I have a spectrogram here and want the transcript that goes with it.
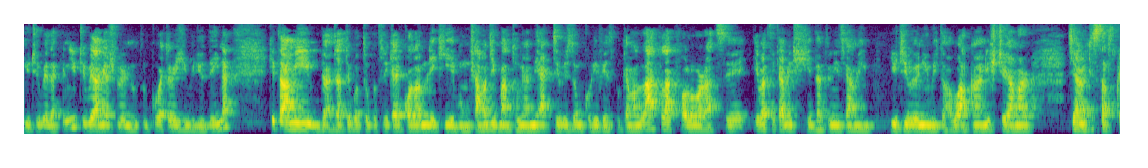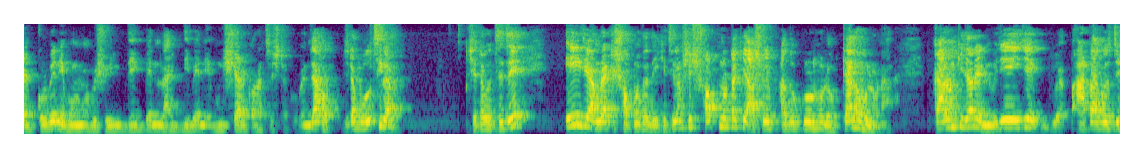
ইউটিউবে দেখেন ইউটিউবে আমি আসলে নতুন খুব একটা বেশি ভিডিও দিই না। কিন্তু আমি জাতীয় পত্র পত্রিকায় কলাম লিখি এবং সামাজিক মাধ্যমে আমি অ্যাক্টিভিজম করি ফেসবুকে আমার লাখ লাখ ফলোয়ার আছে। এবার থেকে আমি সিদ্ধান্ত নিয়েছি, আমি ইউটিউবে নিয়মিত হব। আপনারা নিশ্চয়ই আমার চ্যানেলটি সাবস্ক্রাইব করবেন এবং অবশ্যই দেখবেন লাইক দিবেন এবং শেয়ার করার চেষ্টা করবেন। যা হোক, যেটা বলছিলাম, সেটা হচ্ছে যে এই যে আমরা একটা স্বপ্নটা দেখেছিলাম, সেই স্বপ্নটা কি আসলে আদৌ পূরণ হলো? কেন হলো না? কারণ কি জানেন? ওই যে, এই যে আট আগস্ট যে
